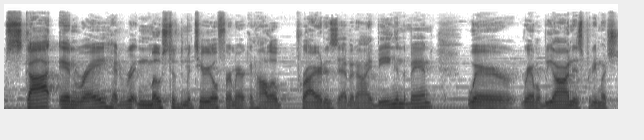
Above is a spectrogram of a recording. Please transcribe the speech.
Scott and Ray had written most of the material for American Hollow prior to Zeb and I being in the band, where Ramble Beyond is pretty much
